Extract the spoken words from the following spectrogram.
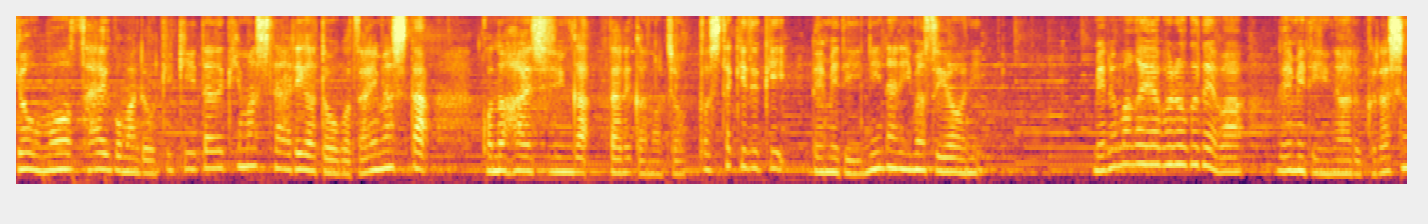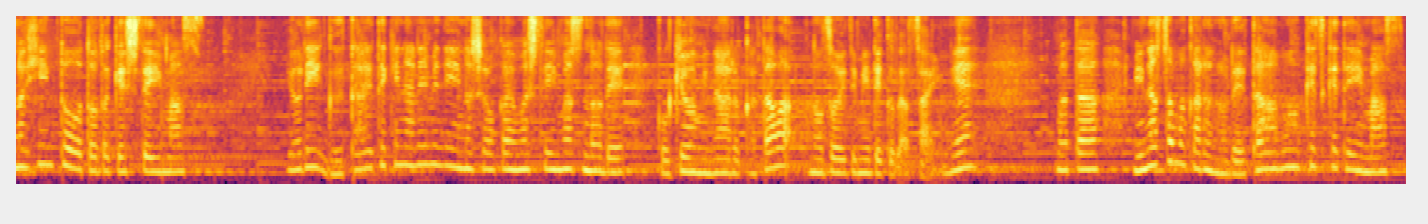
今日も最後までお聴きいただきましてありがとうございました。この配信が誰かのちょっとした気づきレメディーになりますように。メルマガやブログではレメディーのある暮らしのヒントをお届けしています。より具体的なレメディの紹介もしていますのでご興味のある方は覗いてみてくださいね。また皆様からのレターも受け付けています。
